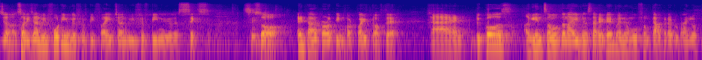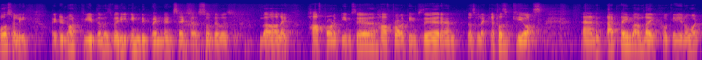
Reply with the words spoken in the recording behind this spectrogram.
Ja- sorry, January 14 we were 55. January 15 we were six. That's. So entire product team got wiped off there. And because again some of the naiveness that I did when I moved from Calcutta to Bangalore personally, I did not create them as very independent centers. So there was uh, like half product teams there, half product teams there, and it was like it was chaos. And at that time I'm like, okay, you know what?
